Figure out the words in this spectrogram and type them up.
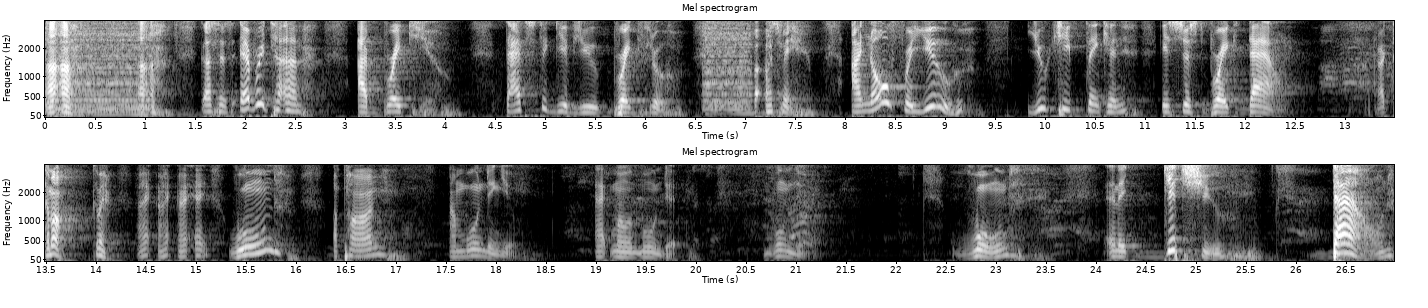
Uh-uh. Uh-uh. God says, every time I break you, that's to give you breakthrough. But watch me. I know for you, you keep thinking it's just break down. All right, come on, come here. All right, all right, all right. Wound upon, I'm wounding you. Act more wounded. Wounded. Wound, and it gets you down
